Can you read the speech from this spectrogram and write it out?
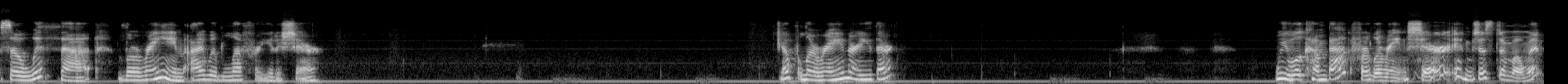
So, with that, Lorraine, I would love for you to share. Yep, Lorraine, are you there? We will come back for Lorraine's share in just a moment.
